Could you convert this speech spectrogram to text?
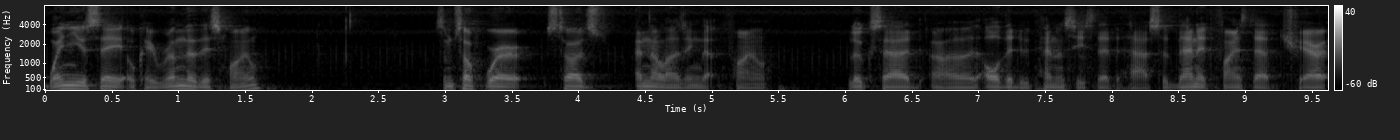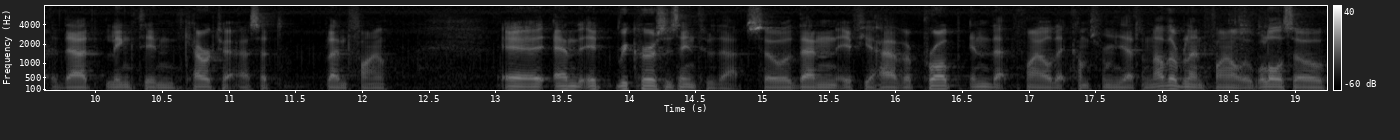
When you say, okay, render this file, some software starts analyzing that file, looks at uh, all the dependencies that it has. So then it finds that that LinkedIn character asset blend file uh, and it recurses into that. So then if you have a prop in that file that comes from yet another blend file, it will also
